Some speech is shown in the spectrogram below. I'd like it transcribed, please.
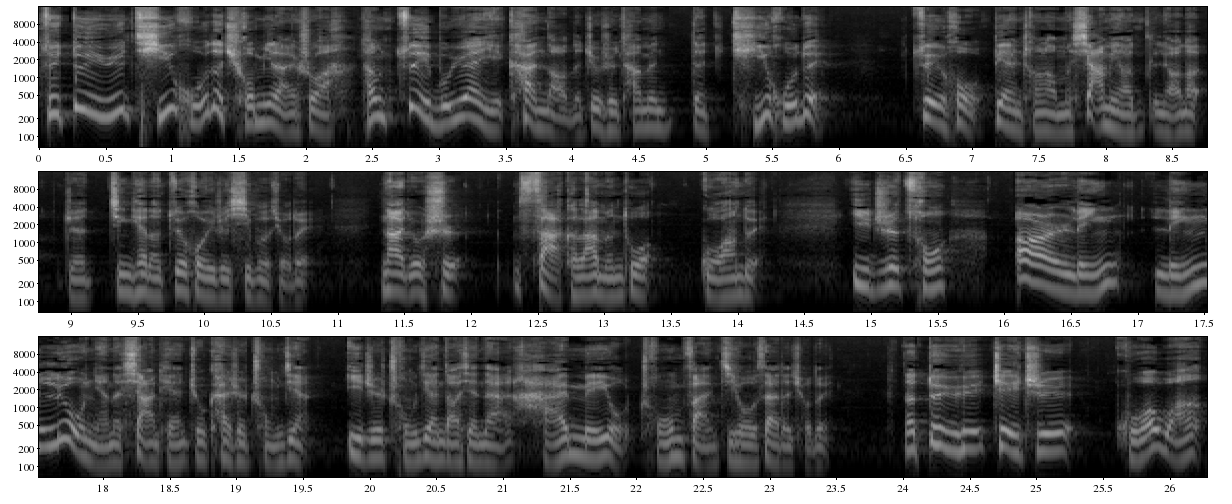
所以，对于鹈鹕的球迷来说啊，他们最不愿意看到的就是他们的鹈鹕队最后变成了我们下面要聊的这今天的最后一支西部的球队，那就是萨克拉门托国王队，一支从二零零六年的夏天就开始重建，一直重建到现在还没有重返季后赛的球队。那对于这支国王，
